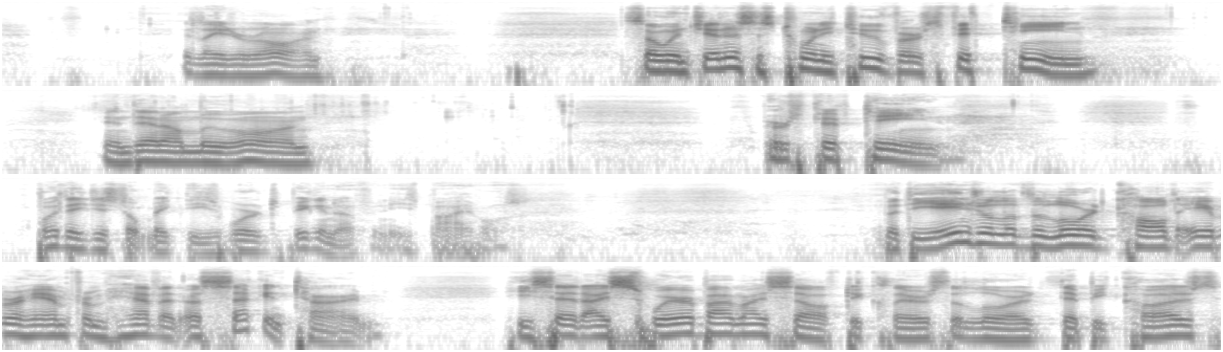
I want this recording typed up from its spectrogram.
later on. So in Genesis 22, verse 15, and then I'll move on. Verse 15. Boy, they just don't make these words big enough in these Bibles. But the angel of the Lord called Abraham from heaven a second time. He said, I swear by myself, declares the Lord, that because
